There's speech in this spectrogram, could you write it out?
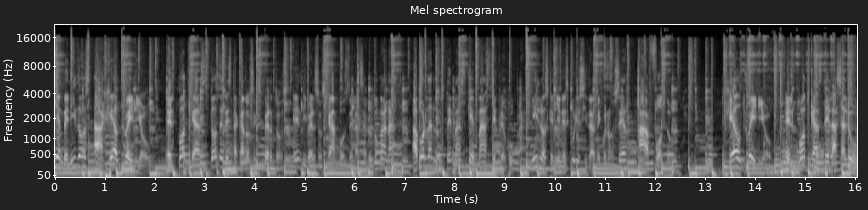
Bienvenidos a Health Radio, el podcast donde destacados expertos en diversos campos de la salud humana abordan los temas que más te preocupan y los que tienes curiosidad de conocer a fondo. Health Radio, el podcast de la salud.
